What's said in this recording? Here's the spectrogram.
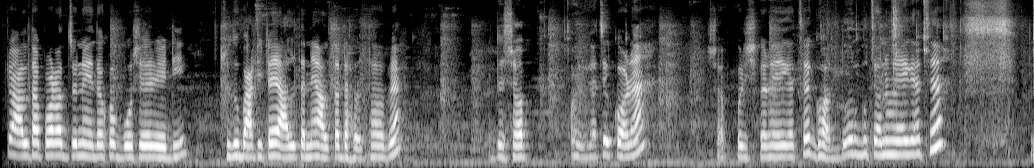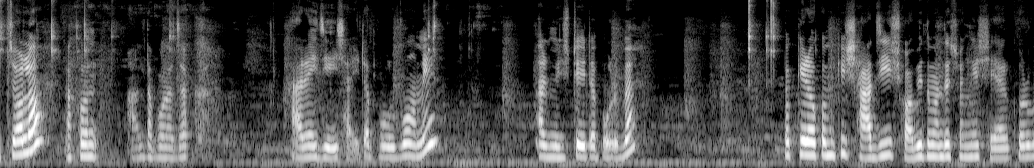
একটু আলতা পরার জন্য এই দেখো বসে রেডি শুধু বাটিটাই আলতা নেই আলতা ঢালতে হবে। তো সব হয়ে গেছে করা, সব পরিষ্কার হয়ে গেছে ঘর দৌড় গুছানো হয়ে গেছে। চলো, এখন আলতা পরা যাক। আর এই যে এই শাড়িটা পরবো আমি, আর মিষ্টি এটা পরবে। তো কীরকম কি সাজি সবই তোমাদের সঙ্গে শেয়ার করব।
